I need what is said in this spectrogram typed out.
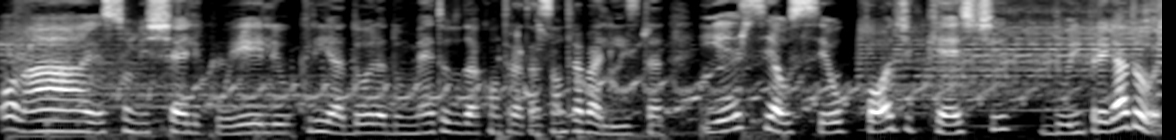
Olá, eu sou Michele Coelho, criadora do Método da Contratação Trabalhista, e esse é o seu podcast do empregador.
